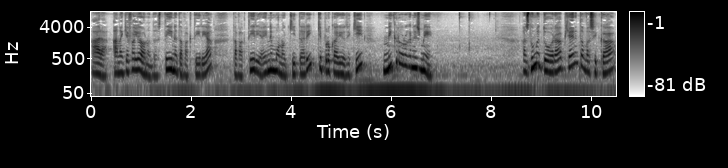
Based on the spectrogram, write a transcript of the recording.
Άρα, ανακεφαλαιώνοντας, τι είναι τα βακτήρια; Τα βακτήρια είναι μονοκύτταροι και προκαριωτικοί μικροοργανισμοί. Ας δούμε τώρα ποια είναι τα βασικά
